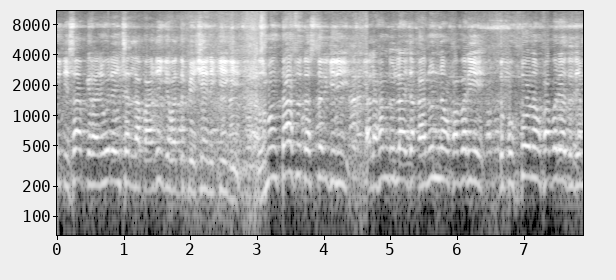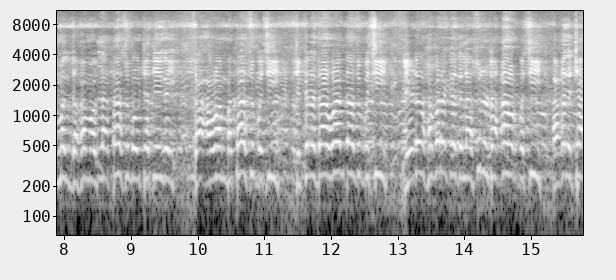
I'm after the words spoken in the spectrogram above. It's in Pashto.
احتساب کې رانیولې ان شاء الله باغی کې ود پیشې نه کیږي زمنګ تاسو دسترګې دي الحمدلله چې قانون نو خبرې د پښتو نو خبرې د دې ملک د غم او الله تاسو به چتیږي دا عوام به تاسو بچي چې کله دا عوام تاسو بچي لیډر خبره کوي د لاسونو ټاقا ور بچي هغه چا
